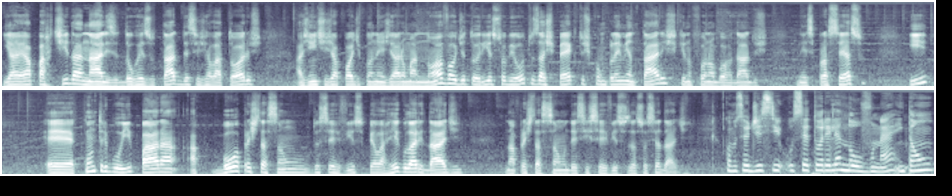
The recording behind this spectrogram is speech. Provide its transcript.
E aí, a partir da análise do resultado desses relatórios, a gente já pode planejar uma nova auditoria sobre outros aspectos complementares que não foram abordados nesse processo e é, contribuir para a boa prestação do serviço, pela regularidade na prestação desses serviços à sociedade. Como o senhor disse, o setor ele é novo, né? Então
